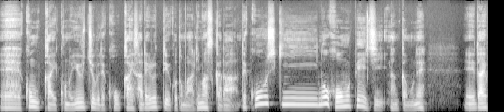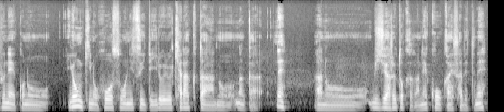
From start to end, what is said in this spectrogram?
えー、今回この YouTube で公開されるっていうこともありますからで公式のホームページなんかもね、えー、だいぶねこの4期の放送についていろいろキャラクターのなんかねあのビジュアルとかがね公開されてね、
